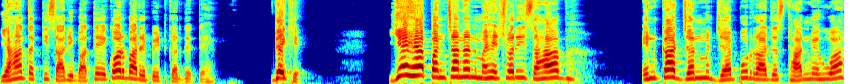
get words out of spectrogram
यहाँ तक की सारी बातें एक और बार रिपीट कर देते हैं। देखिए यह है पंचानंद महेश्वरी साहब। इनका जन्म जयपुर, राजस्थान में हुआ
